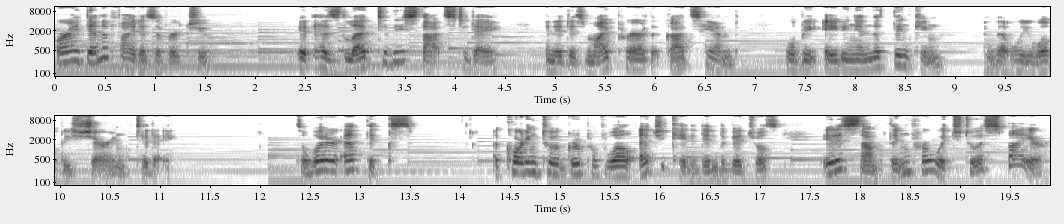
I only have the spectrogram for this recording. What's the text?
or identified as a virtue. It has led to these thoughts today, and it is my prayer that God's hand will be aiding in the thinking that we will be sharing today. So, what are ethics? According to a group of well educated individuals, it is something for which to aspire.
